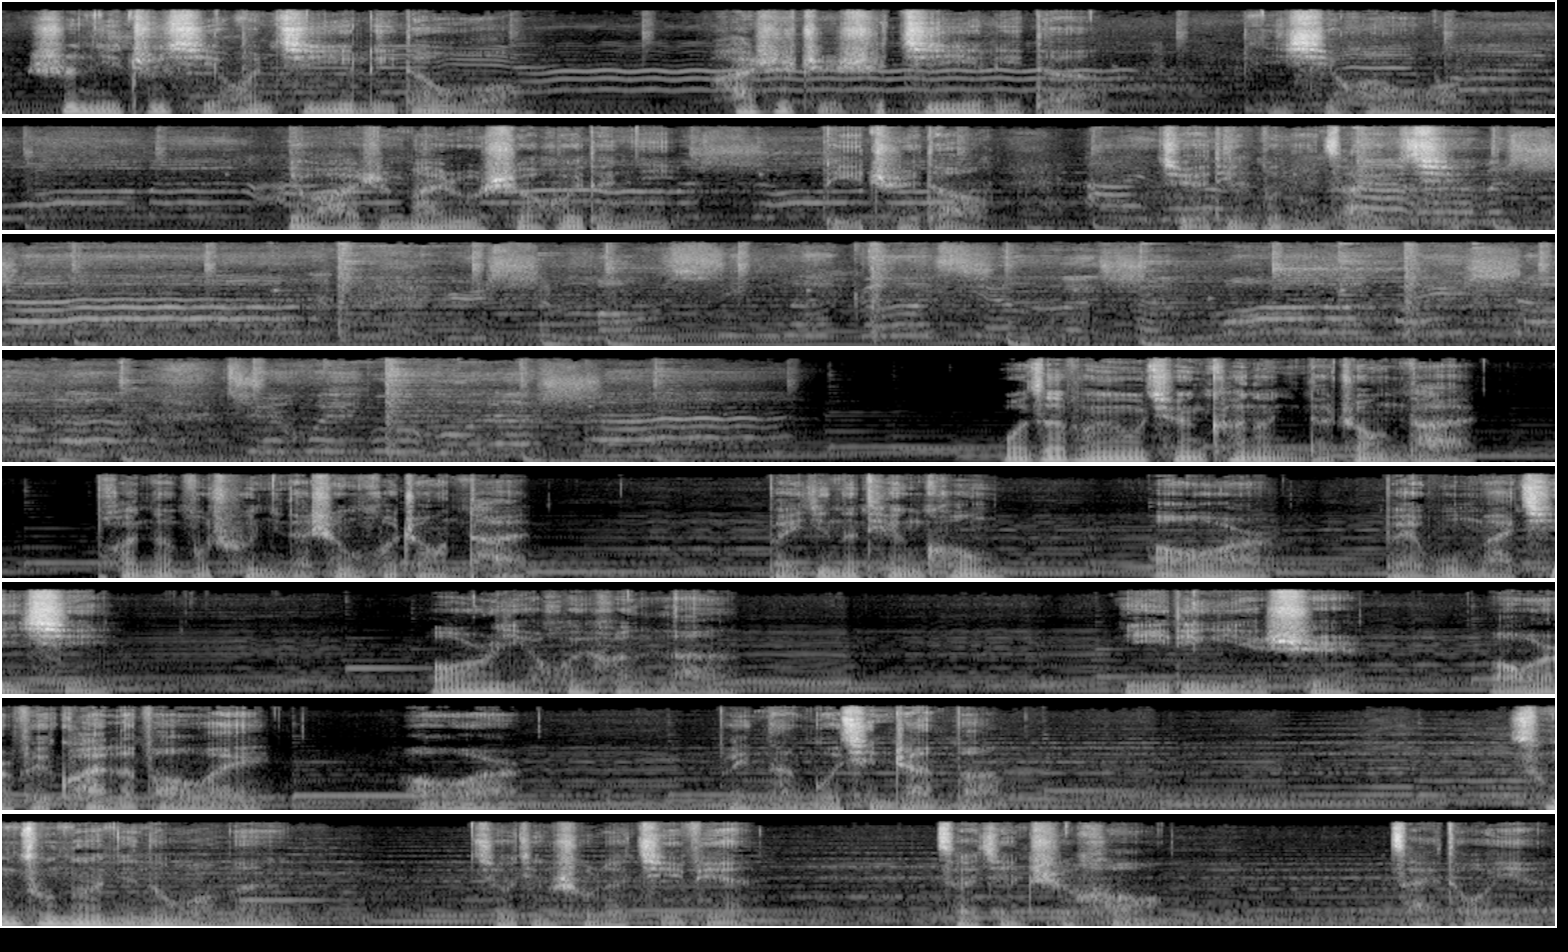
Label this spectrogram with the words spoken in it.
是你只喜欢记忆里的我，还是只是记忆里的你喜欢我？又还是迈入社会的你，理智到决定不能在一起。我在朋友圈看到你的状态，判断不出你的生活状态。北京的天空，偶尔被雾霾侵袭，偶尔也会很蓝。你一定也是，偶尔被快乐包围，偶尔被难过侵占吧。匆匆那年的我们，究竟说了几遍再见之后再拖延？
